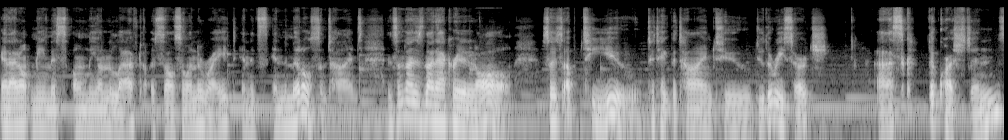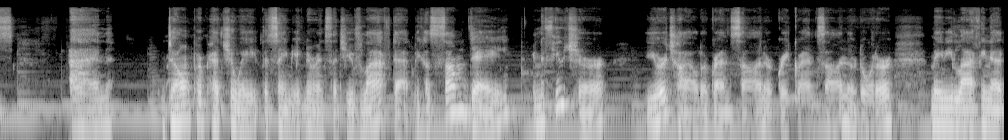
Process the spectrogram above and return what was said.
And I don't mean this only on the left, it's also on the right, and it's in the middle sometimes. And sometimes it's not accurate at all. So it's up to you to take the time to do the research, ask the questions, and don't perpetuate the same ignorance that you've laughed at because someday in the future, your child or grandson or great grandson or daughter may be laughing at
